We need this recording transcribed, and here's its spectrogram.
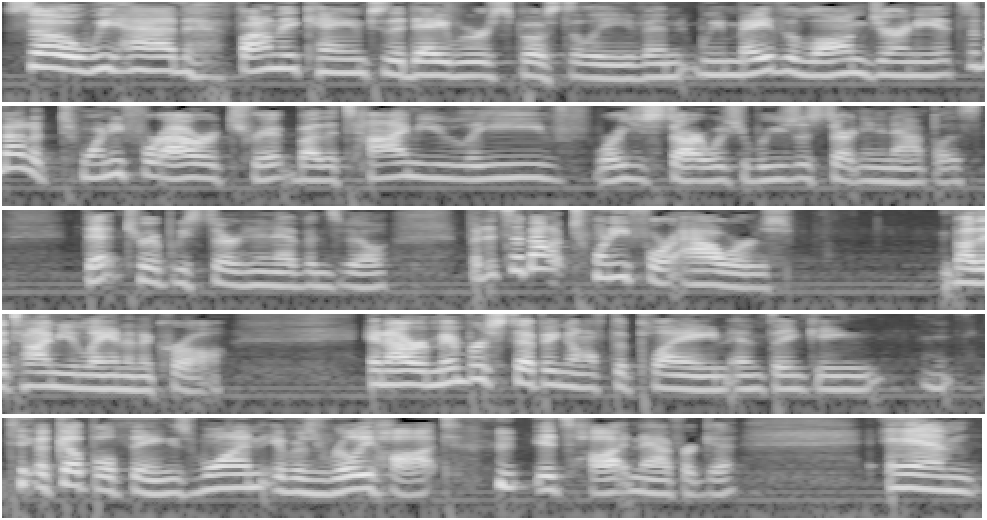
So we had finally came to the day we were supposed to leave, and we made the long journey. It's about a 24 hour trip by the time you leave where you start, which we usually start in Indianapolis. That trip we started in Evansville, but it's about 24 hours by the time you land in Accra. And I remember stepping off the plane and thinking a couple things. One, it was really hot. it's hot in Africa. And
